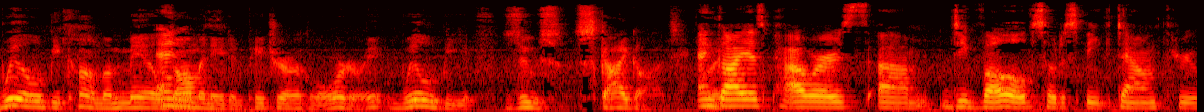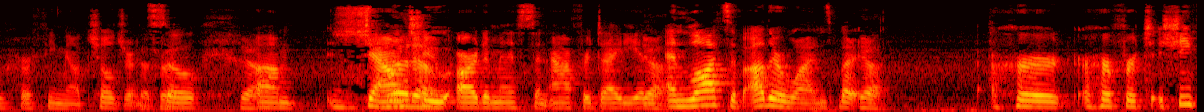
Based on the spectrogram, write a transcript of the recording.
will become a male-dominated patriarchal order. It will be Zeus, sky gods. And right? Gaia's powers um, devolve, so to speak, down through her female children. That's so Yeah. um, down Spread to out. Artemis and Aphrodite and, Yeah. and lots of other ones. But yeah. her her ferti- she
